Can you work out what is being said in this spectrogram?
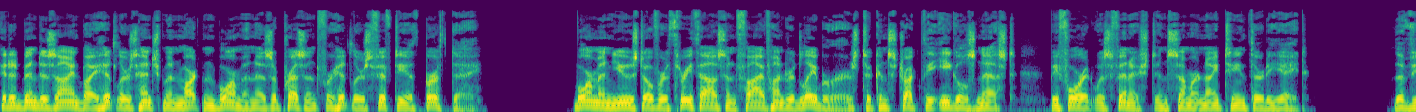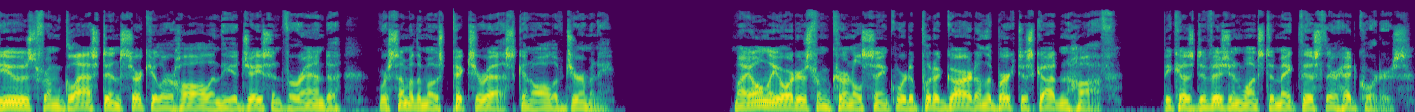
It had been designed by Hitler's henchman Martin Bormann as a present for Hitler's 50th birthday. Bormann used over 3,500 laborers to construct the Eagle's Nest before it was finished in summer 1938. The views from glassed-in circular hall and the adjacent veranda were some of the most picturesque in all of Germany. My only orders from Colonel Sink were to put a guard on the Berchtesgaden Hof, because Division wants to make this their headquarters.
